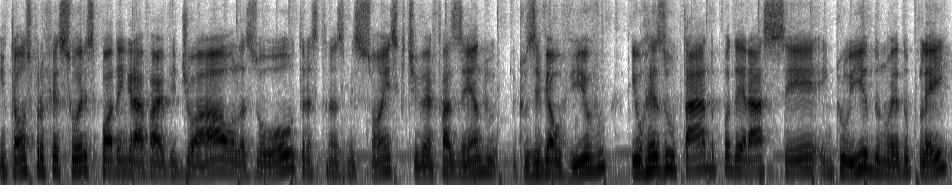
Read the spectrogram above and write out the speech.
Então, os professores podem gravar videoaulas ou outras transmissões que estiver fazendo, inclusive ao vivo, e o resultado poderá ser incluído no EduPlay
